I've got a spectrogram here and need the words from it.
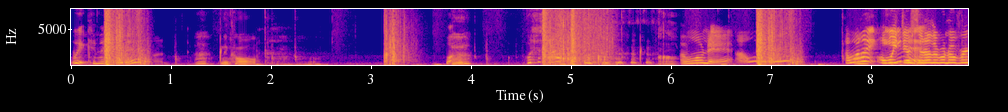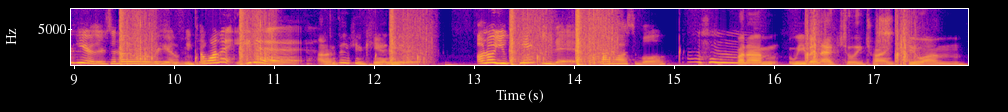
Wait, can I eat it? Nicole. What? What is happening? I want it. I want it. I want to Oh wait, there's it. another one over here. There's another one over here. Let me I want to eat it. I don't think you can eat it. Oh no, you can't eat it. It's not possible. But um, we've been actually trying to um,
